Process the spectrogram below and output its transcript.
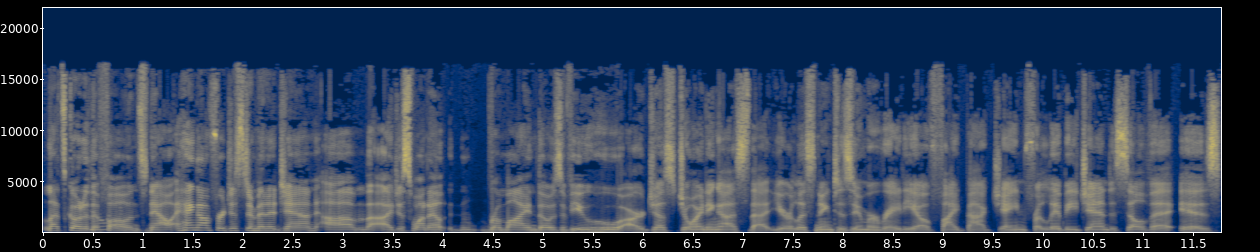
Let's go to the phones now. Hang on for just a minute, Jan. Um, I just want to remind those of you who are just joining us that you're listening to Zoomer Radio. Fight back, Jane for Libby. Jan De Silva is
